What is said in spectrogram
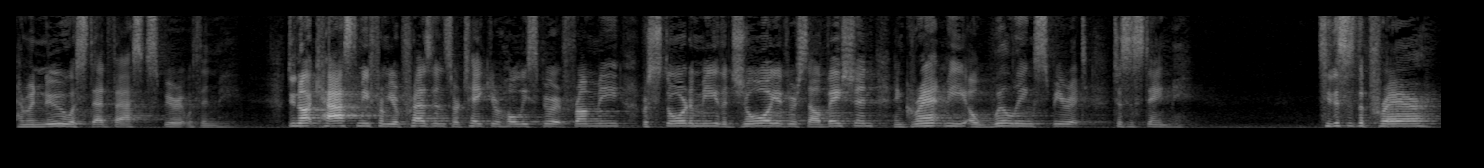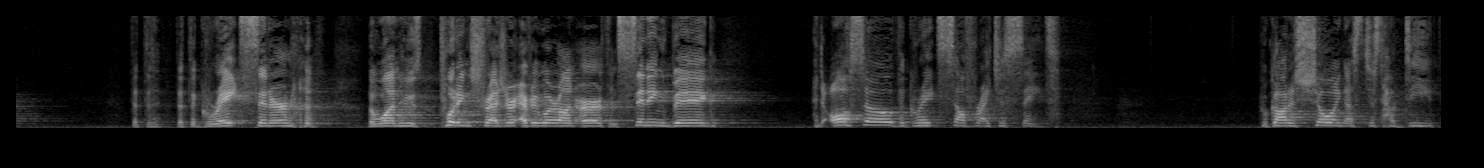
and renew a steadfast spirit within me. Do not cast me from your presence or take your Holy Spirit from me. Restore to me the joy of your salvation and grant me a willing spirit to sustain me. See, this is the prayer that the, that the great sinner the one who's putting treasure everywhere on earth and sinning big, and also the great self righteous saint who God is showing us just how deep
